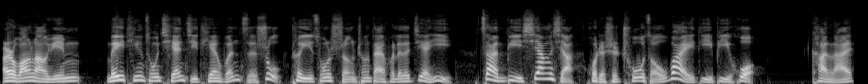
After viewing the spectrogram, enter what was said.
而王朗云没听从前几天文子树特意从省城带回来的建议，暂避乡下或者是出走外地避祸，看来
